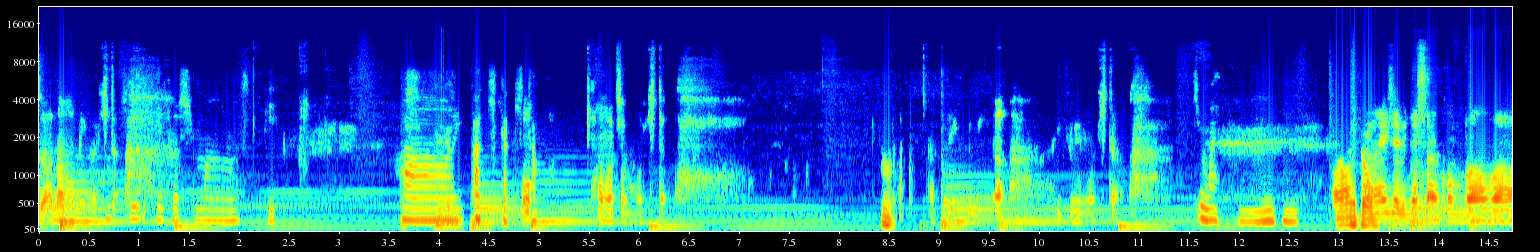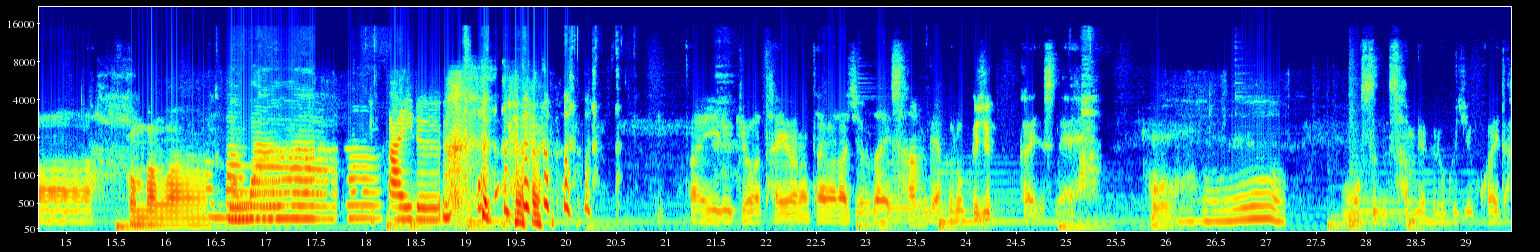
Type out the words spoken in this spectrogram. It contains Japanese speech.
ずはナオミが来た。します。ピはーい。あ、来た来た。浜ちゃんも来た。うんあと、いくみが、いくみも来た。来ましたね。はい、どうもは。い、じゃあ皆さんこんばんは。こんばんは。こんばんは。いっぱいいる。いっぱいいる。今日は対話の対話ラジオ第360回ですね。おおお。もうすぐ365回だ。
